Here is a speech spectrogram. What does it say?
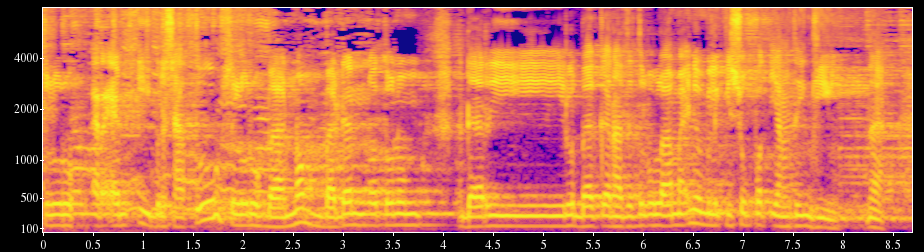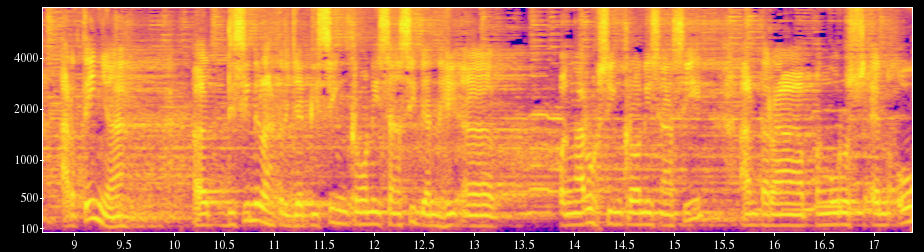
seluruh RMI bersatu, seluruh Banom Badan Otonom dari Lembaga Nahdlatul Ulama ini memiliki support yang tinggi. Nah, artinya e, di sinilah terjadi sinkronisasi dan e, pengaruh sinkronisasi antara pengurus NU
